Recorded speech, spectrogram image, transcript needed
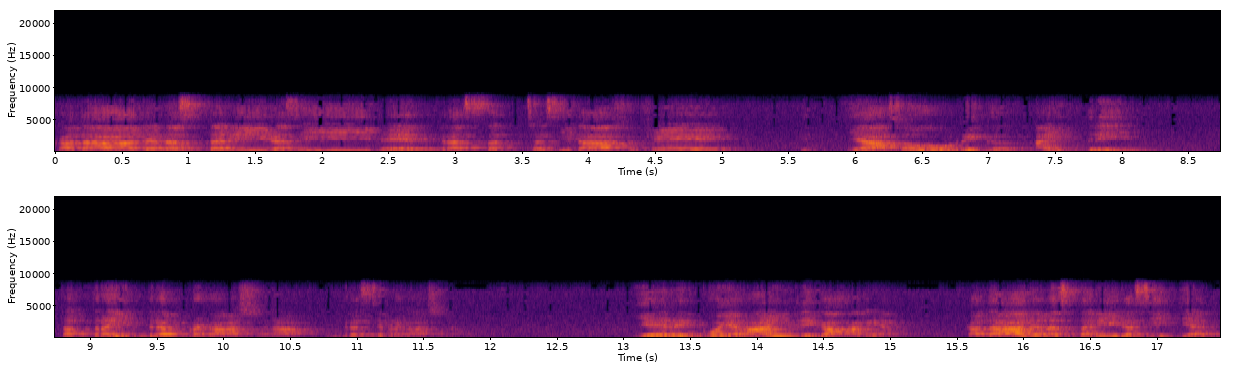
कदा जनस्तरीरसी नेन्द्र सच्छसिदाशुषे इत्यासौ ऋक् ऐन्द्री, तत्र इंद्र प्रकाशना इंद्रस्य प्रकाशना। ये ऋक् को यहाँ ऐन्द्री कहा गया। कदाजन स्तरीरसी इत्यादि।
